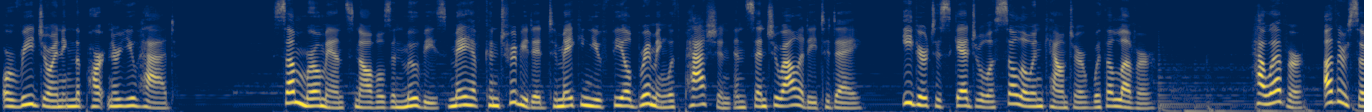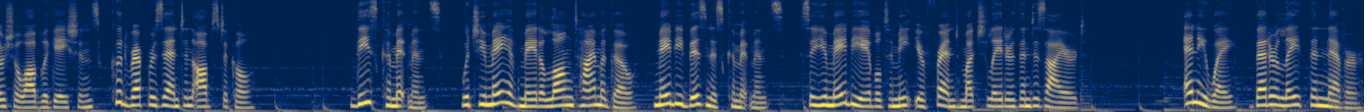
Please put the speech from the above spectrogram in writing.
or rejoining the partner you had. Some romance novels and movies may have contributed to making you feel brimming with passion and sensuality today, eager to schedule a solo encounter with a lover. However, other social obligations could represent an obstacle. These commitments, which you may have made a long time ago, may be business commitments, so you may be able to meet your friend much later than desired. Anyway, better late than never.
